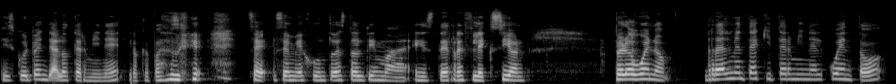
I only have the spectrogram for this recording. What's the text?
Disculpen, ya lo terminé. Lo que pasa es que se, me juntó esta última este, reflexión. Pero bueno, realmente aquí termina el cuento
